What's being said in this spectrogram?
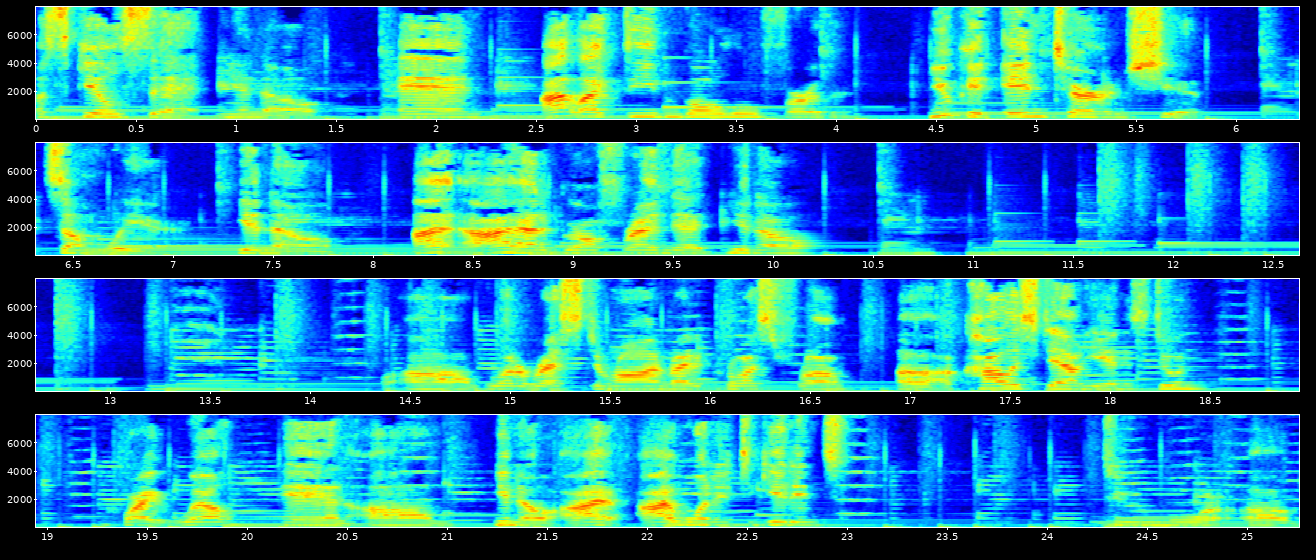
a skill set, you know. And I like to even go a little further. You could internship somewhere. You know, I I had a girlfriend that you know um, bought a restaurant right across from uh, a college down here, and it's doing quite well. And um, you know, I I wanted to get into to more of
